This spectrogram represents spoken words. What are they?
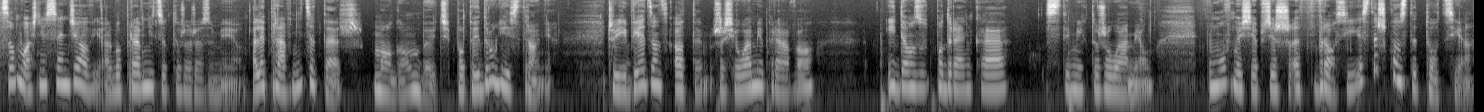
są właśnie sędziowie albo prawnicy, którzy rozumieją. Ale prawnicy też mogą być po tej drugiej stronie. Czyli wiedząc o tym, że się łamie prawo, idą pod rękę z tymi, którzy łamią. Umówmy się, przecież w Rosji jest też konstytucja.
